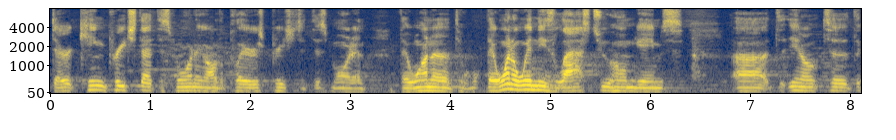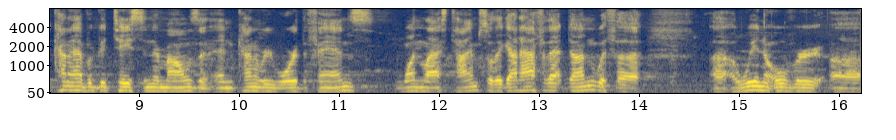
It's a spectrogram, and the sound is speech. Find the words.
Derek King preached that this morning. All the players preached it this morning. They want to they want to win these last two home games. Uh, to, you know, to, to kind of have a good taste in their mouths and, and kind of reward the fans one last time. So they got half of that done with a, a win over uh,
